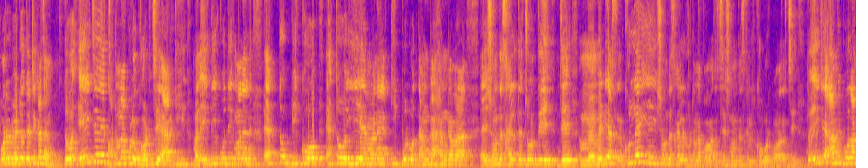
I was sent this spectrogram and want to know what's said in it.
পরের ভিডিওতে ঠিক আছে? তো এই যে ঘটনাগুলো ঘটছে আর কি মানে এই দিক ওদিক মানে এত বিক্ষোভ, এত ইয়ে মানে কি বলব, দাঙ্গা হাঙ্গামা, এই সন্দেশখালিতে চলতে যে মিডিয়া খুললেই এই সন্দেশখালের ঘটনা পাওয়া যাচ্ছে সন্দেশখালের খবর পাওয়া যাচ্ছে। তো এই যে আমি বললাম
